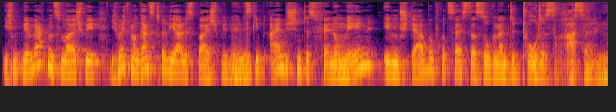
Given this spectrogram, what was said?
Ich, wir merken zum Beispiel, ich möchte mal ein ganz triviales Beispiel nennen. Es gibt ein bestimmtes Phänomen im Sterbeprozess, das sogenannte Todesrasseln.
